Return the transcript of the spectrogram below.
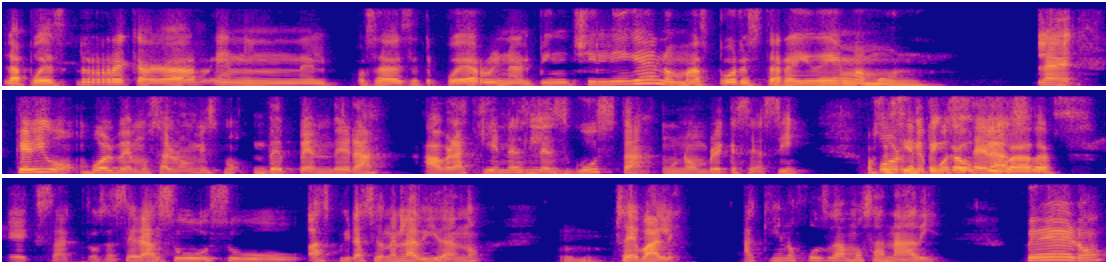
la puedes recagar en el, o sea, se te puede arruinar el pinche ligue nomás por estar ahí de mamón. La, ¿Qué digo? Volvemos a lo mismo, dependerá Habrá quienes les gusta un hombre que sea así. O se sienten pues, cautivadas. exacto, o sea, será su, su aspiración en la vida, ¿no? Se vale. Aquí no juzgamos a nadie. Pero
